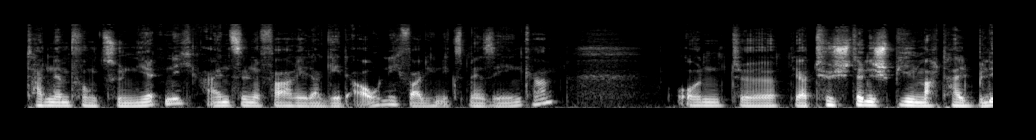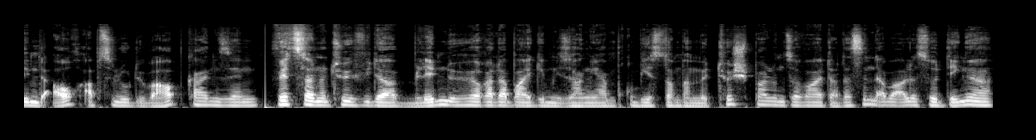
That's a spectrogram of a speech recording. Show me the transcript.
Tandem funktioniert nicht. Einzelne Fahrräder geht auch nicht, weil ich nichts mehr sehen kann. Und äh, ja, Tischtennis spielen macht halt blind auch absolut überhaupt keinen Sinn. Wird es dann natürlich wieder blinde Hörer dabei geben, die sagen, ja, probier's doch mal mit Tischball und so weiter. Das sind aber alles so Dinge,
